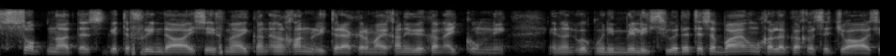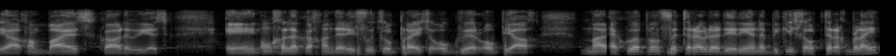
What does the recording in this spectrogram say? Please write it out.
sopnat is. Ek het 'n vriend daar, hy sê vir my hy kan ingaan met die trekker, maar hy gaan nie weer kan uitkom nie. En dan ook met die mielies. So dit is 'n baie ongelukkige situasie. Daar gaan baie skade wees. En ongelukkig gaan dit die voedselpryse ook weer opjaag maar ek hoop en vertrou dat die reën 'n bietjie sal terugbly,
